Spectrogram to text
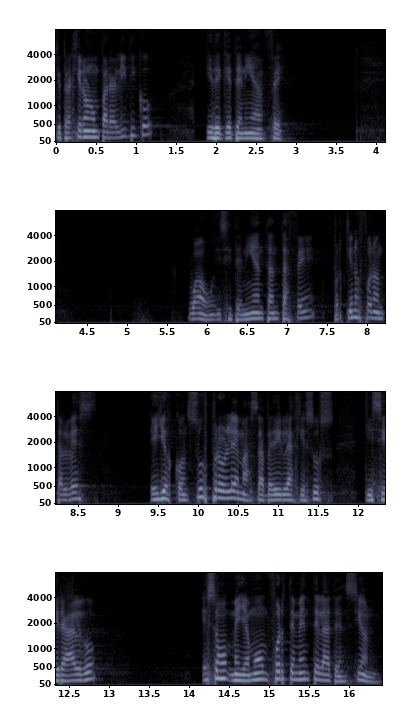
que trajeron un paralítico y de que tenían fe. Wow, y si tenían tanta fe, ¿por qué no fueron tal vez ellos con sus problemas a pedirle a Jesús que hiciera algo? Eso me llamó fuertemente la atención.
